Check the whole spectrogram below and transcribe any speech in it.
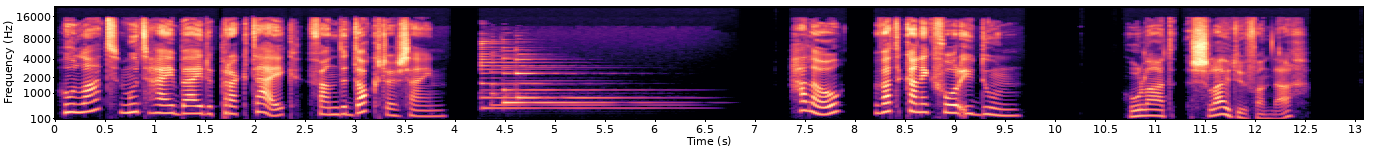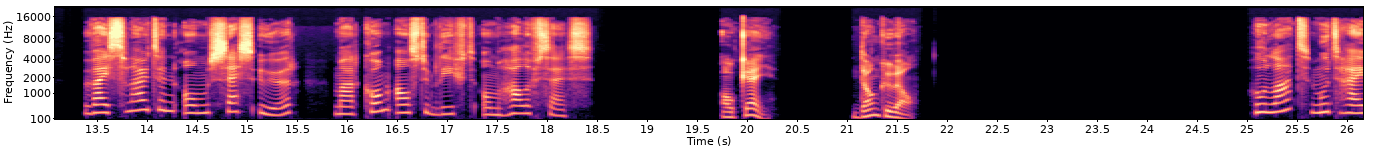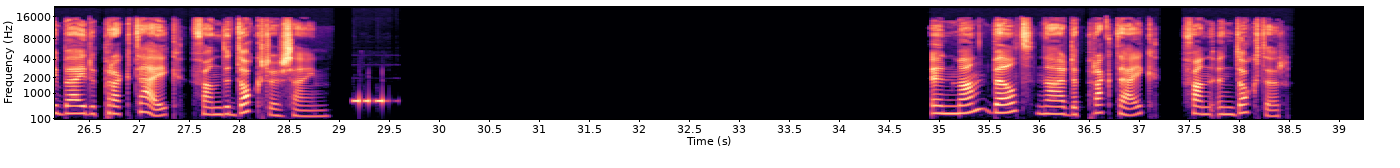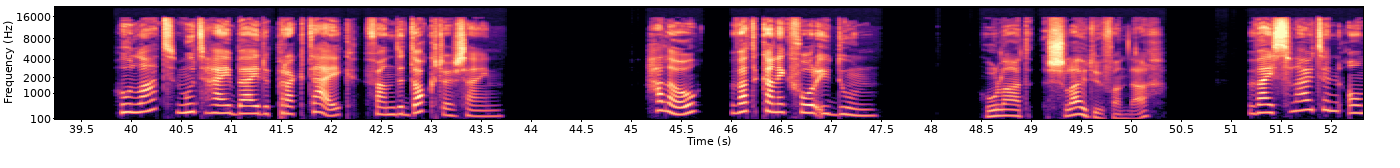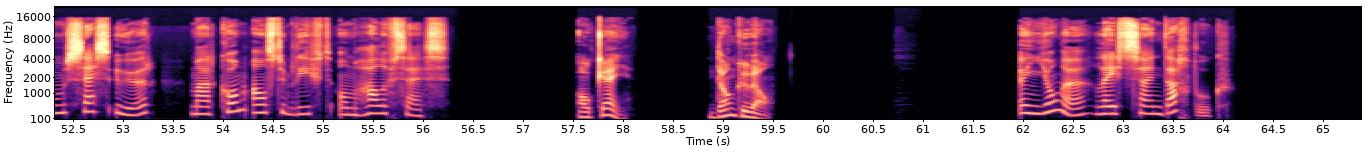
Hoe laat moet hij bij de praktijk van de dokter zijn? Hallo, wat kan ik voor u doen? Hoe laat sluit u vandaag? Wij sluiten om zes uur, maar kom alstublieft om half zes. Oké. Dank u wel. Hoe laat moet hij bij de praktijk van de dokter zijn? Een man belt naar de praktijk van een dokter. Hoe laat moet hij bij de praktijk van de dokter zijn? Hallo, wat kan ik voor u doen? Hoe laat sluit u vandaag? Wij sluiten om zes uur, maar kom alstublieft om half zes. Oké. Dank u wel. Een jongen leest zijn dagboek.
